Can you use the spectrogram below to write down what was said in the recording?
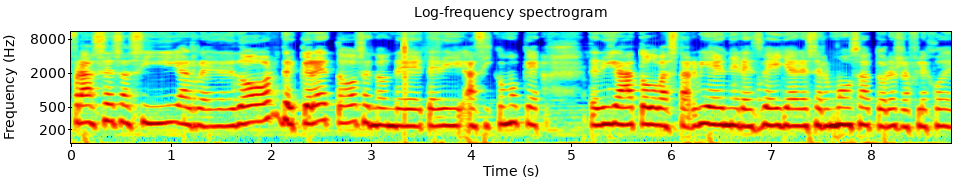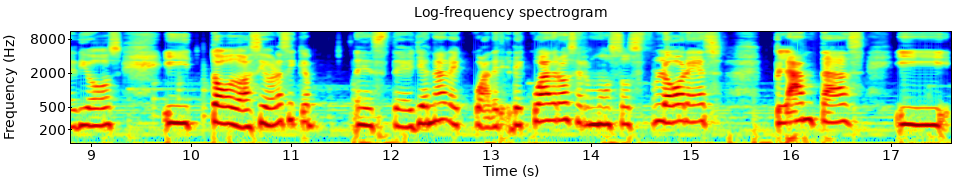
frases así alrededor, decretos en donde te di, así como que te diga todo va a estar bien, eres bella, eres hermosa, tú eres reflejo de Dios y todo así. Ahora sí que este, llena de, de cuadros hermosos, flores, plantas y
